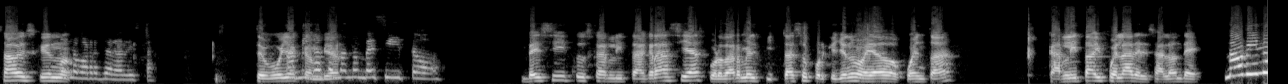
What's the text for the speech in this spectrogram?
¿Sabes qué? No No, lo borres de la lista. te voy a Amiga, te cambiar. mando un besito. Besitos, Carlita. Gracias por darme el pitazo porque yo no me había dado cuenta. Carlita hoy fue la del salón de No vino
